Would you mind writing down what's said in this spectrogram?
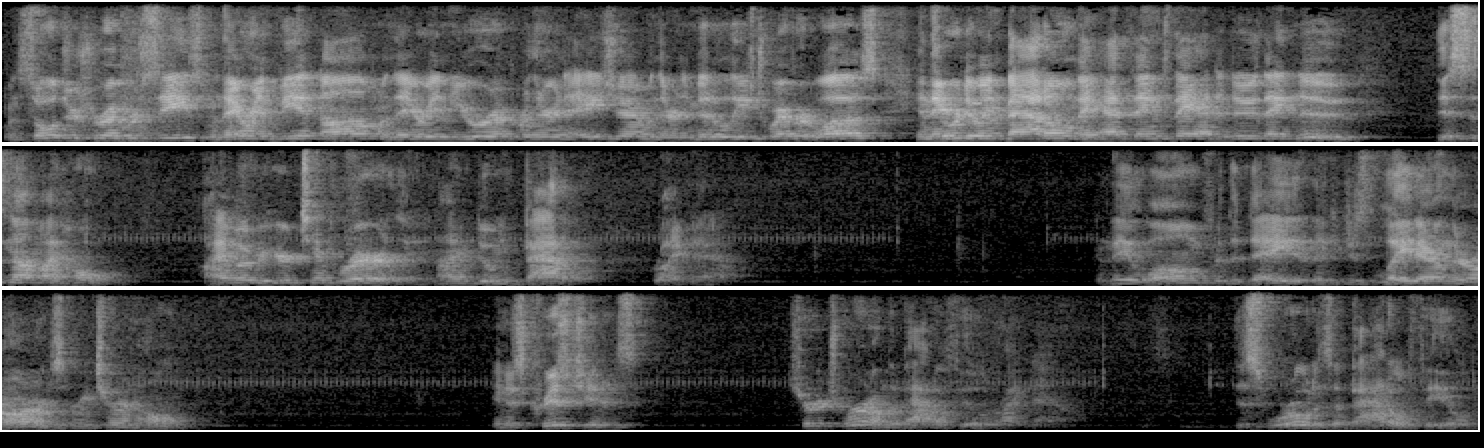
When soldiers were overseas, when they were in Vietnam, when they were in Europe, when they were in Asia, when they were in the Middle East, wherever it was, and they were doing battle and they had things they had to do, they knew this is not my home. I am over here temporarily and I am doing battle right now. And they long for the day that they could just lay down their arms and return home. And as Christians, church, we're on the battlefield right now. This world is a battlefield.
